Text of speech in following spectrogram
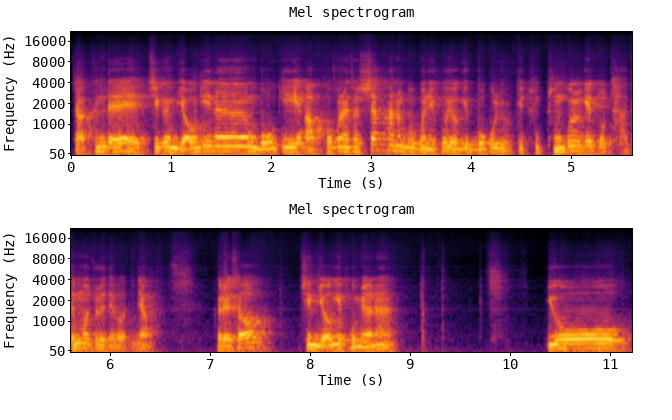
자, 근데 지금 여기는 목이 앞부분에서 시작하는 부분이고 여기 목을 이렇게 두- 둥글게 또 다듬어 줘야 되거든요. 그래서 지금 여기 보면은 요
